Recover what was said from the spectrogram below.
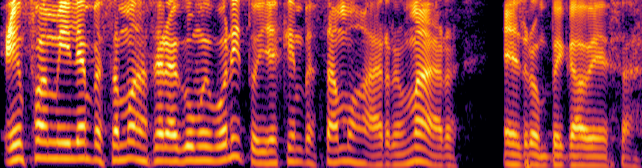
en familia empezamos a hacer algo muy bonito y es que empezamos a armar el rompecabezas.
